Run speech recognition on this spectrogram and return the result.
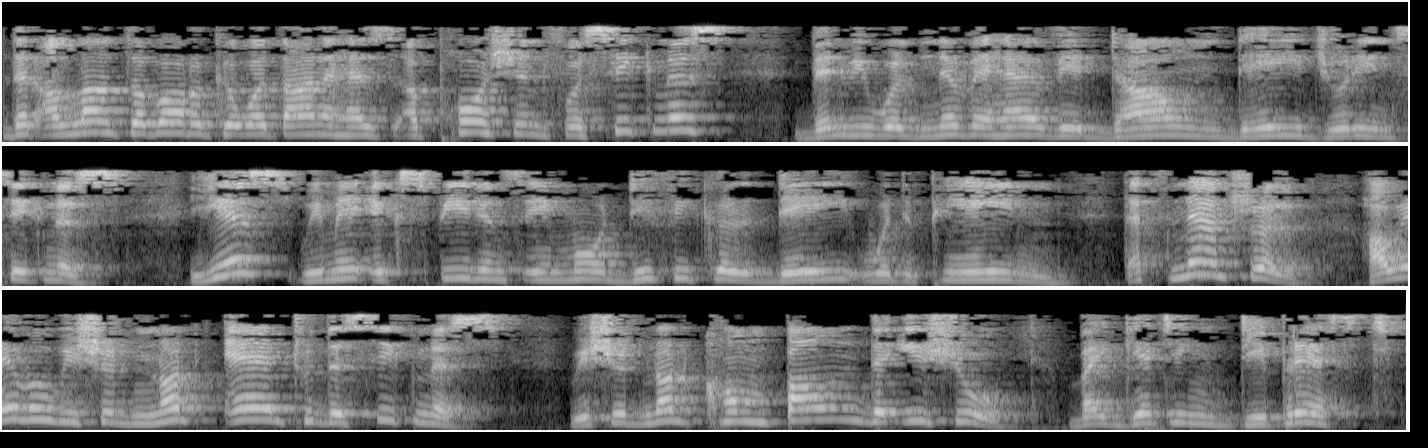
that Allah Ta'ala has apportioned for sickness, then we will never have a down day during sickness. Yes, we may experience a more difficult day with pain. That's natural. However, we should not add to the sickness. We should not compound the issue by getting depressed,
